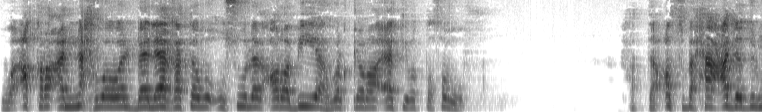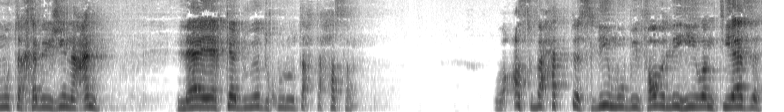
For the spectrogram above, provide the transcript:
وأقرأ النحو والبلاغة وأصول العربية والقراءات والتصوف حتى أصبح عدد المتخرجين عنه لا يكاد يدخل تحت حصر وأصبح التسليم بفضله وامتيازه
